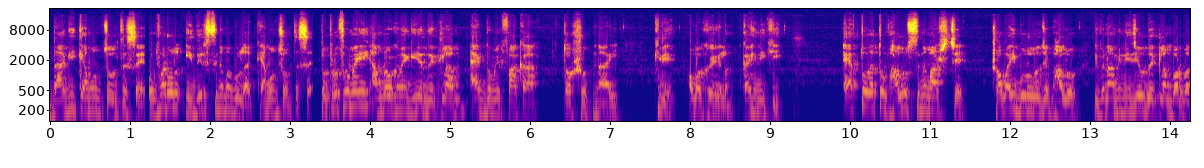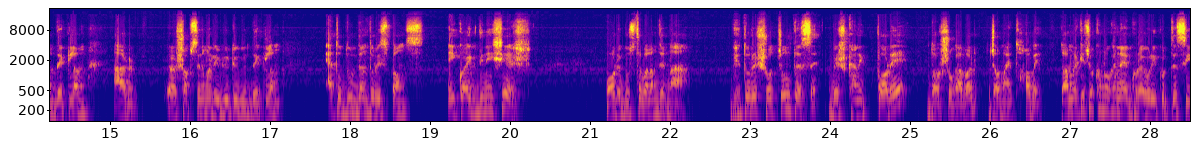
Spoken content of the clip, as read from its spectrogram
দাগি কেমন চলতেছে? ওভারঅল ঈদের সিনেমাগুলা কেমন চলতেছে? তো প্রথমেই আমরা ওখানে গিয়ে দেখলাম, একদমই ফাঁকা, দর্শক নাই। কিরে অবাক হয়ে গেলাম। কাহিনী কি? এত এত ভালো সিনেমা আসছে। সবাই বলল যে ভালো। ইভেন আমি নিজেও দেখলাম, বরবাদ দেখলাম, আর সব সিনেমা রিভিউ টিভিউ দেখলাম। এত দুর্দান্ত রেসপন্স এই কয়েকদিনই শেষ। পরে বুঝতে পারলাম যে না ভেতরে শো চলতেছে। বেশ খানিক পরে দর্শক আবার জমায়েত হবে। তো আমরা কিছুক্ষণ ওখানে ঘোরাঘুরি করতেছি,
